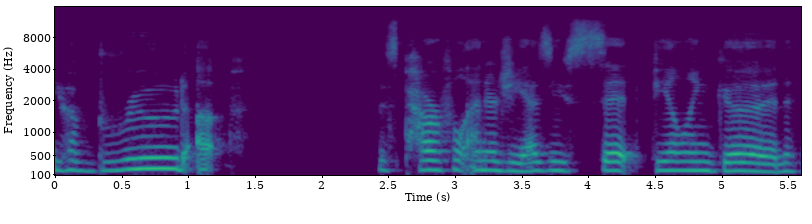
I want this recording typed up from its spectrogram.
you have brewed up this powerful energy as you sit feeling good,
